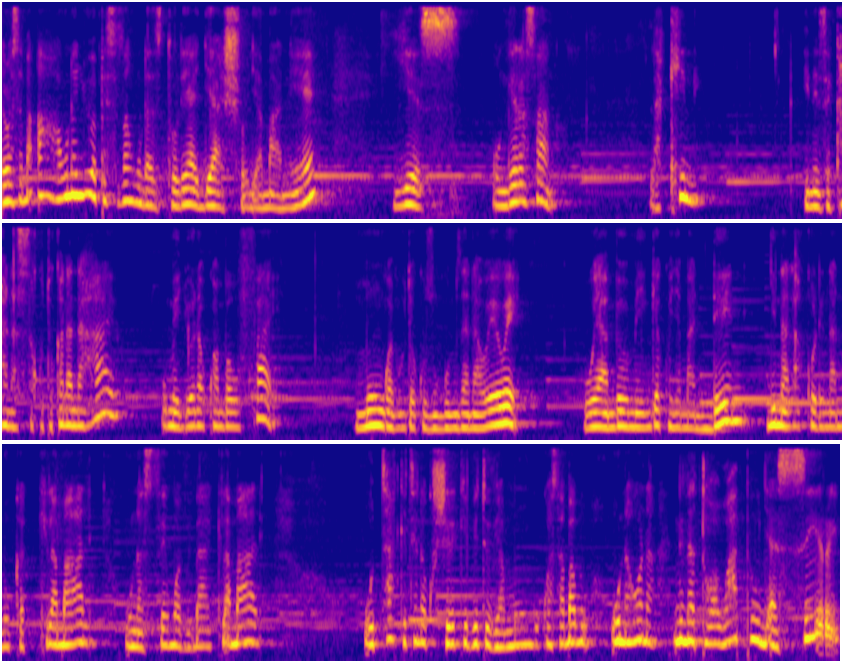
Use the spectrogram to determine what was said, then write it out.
Unasema ah, unajua pesa zangu nazitolea jasho jamani eh? yes. Ongera sana. Lakini inawezekana sasa kutokana na hayo umejiona kwamba ufai mungu amekuja kuzungumza na wewe wewe ambaye umeingia kwenye madeni jina lako linanuka kila mahali unasemwa vibaya kila mahali. Utaki tena kushiriki vitu vya mungu kwa sababu unaona ninatoa wapi ujasiri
